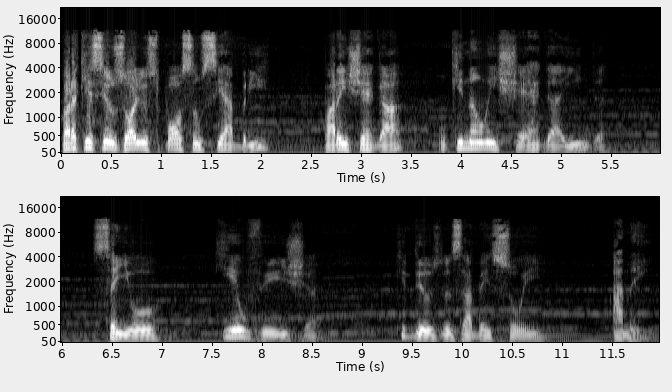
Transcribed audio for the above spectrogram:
para que seus olhos possam se abrir para enxergar o que não enxerga ainda. Senhor, que eu veja. Que Deus nos abençoe. Amém.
